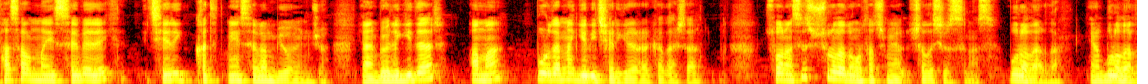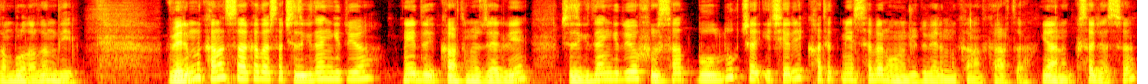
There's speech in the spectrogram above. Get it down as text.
pas almayı severek içeri kat etmeyi seven bir oyuncu. Yani böyle gider ama burada hemen geri içeri girer arkadaşlar. Sonra siz şuralardan orta açmaya çalışırsınız. Buralardan. Yani buralardan buralardan değil. Verimli kanat ise arkadaşlar çizgiden gidiyor. Neydi kartın özelliği? Çizgiden gidiyor. Fırsat buldukça içeriye kat etmeyi seven oyuncuydu verimli kanat kartı. Yani kısacası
